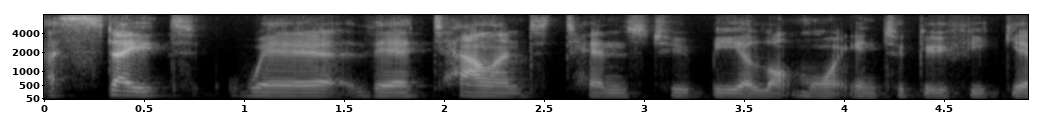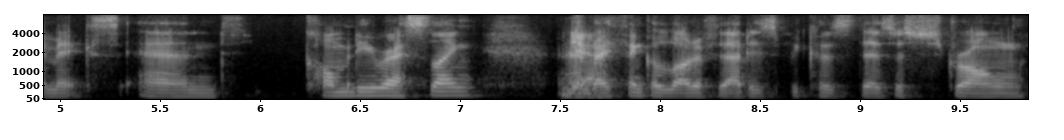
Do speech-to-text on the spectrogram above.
a state where their talent tends to be a lot more into goofy gimmicks and comedy wrestling. And Yeah. I think a lot of that is because there's a strong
